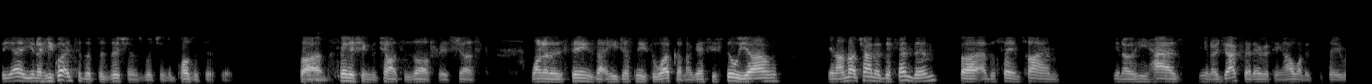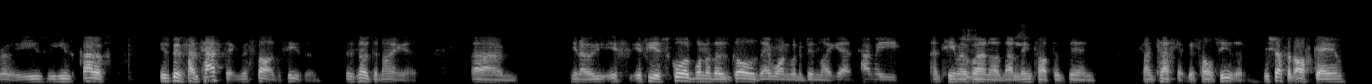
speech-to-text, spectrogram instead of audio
but yeah, you know, he got into the positions, which is a positive thing. But mm. finishing the chances off, it's just one of those things that he just needs to work on. I guess he's still young. You know, I'm not trying to defend him, but at the same time, you know, he has, you know, Jack said everything I wanted to say. Really, he's he's kind of he's been fantastic the start of the season. There's no denying it. Um, you know, if if he had scored one of those goals, everyone would have been like, yeah, Tammy and Timo mm-hmm. Werner, that link up has been fantastic this whole season. It's just an off game.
